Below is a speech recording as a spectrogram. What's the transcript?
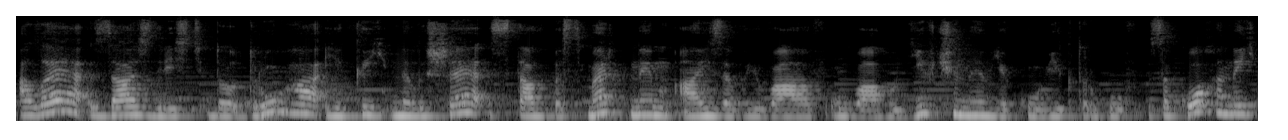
Але заздрість до друга, який не лише став безсмертним, а й завоював увагу дівчини, в яку Віктор був закоханий,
